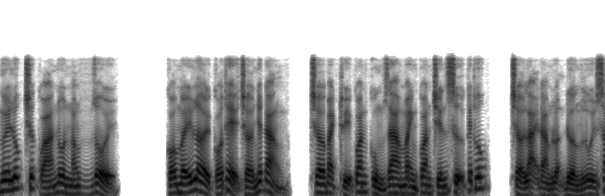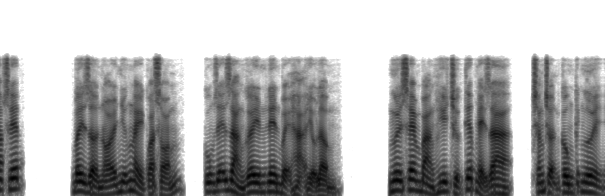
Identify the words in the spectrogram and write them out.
ngươi lúc trước quá nôn nóng rồi. Có mấy lời có thể chờ nhất đẳng, chờ bạch thủy quan cùng ra manh quan chiến sự kết thúc, trở lại đàm luận đường lui sắp xếp. Bây giờ nói những ngày qua xóm, cũng dễ dàng gây nên bệ hạ hiểu lầm. Ngươi xem bàng hy trực tiếp nhảy ra, trắng trận công kích ngươi.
